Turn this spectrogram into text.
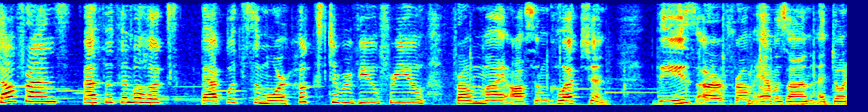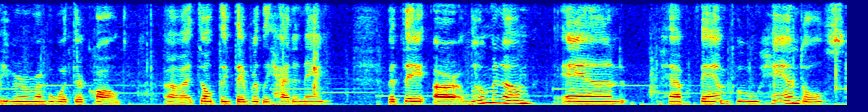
Ciao friends, Beth with Thimblehooks, back with some more hooks to review for you from my awesome collection. These are from Amazon. I don't even remember what they're called. Uh, I don't think they really had a name, but they are aluminum and have bamboo handles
